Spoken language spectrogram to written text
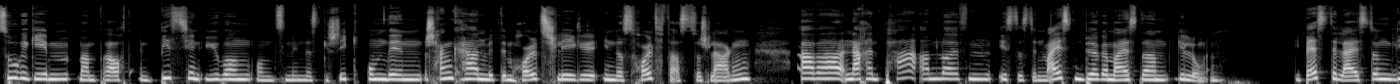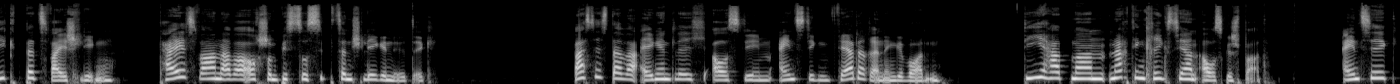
Zugegeben, man braucht ein bisschen Übung und zumindest Geschick, um den Schankhahn mit dem Holzschlägel in das Holzfass zu schlagen, aber nach ein paar Anläufen ist es den meisten Bürgermeistern gelungen. Die beste Leistung liegt bei zwei Schlägen. Teils waren aber auch schon bis zu 17 Schläge nötig. Was ist aber eigentlich aus dem einstigen Pferderennen geworden? Die hat man nach den Kriegsjahren ausgespart. Einzig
